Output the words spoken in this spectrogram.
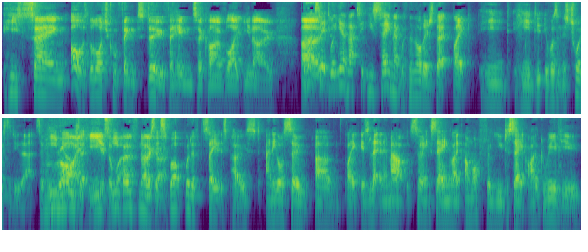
he's saying, "Oh, it's the logical thing to do for him to kind of like you know." Well, that's uh, it. Well, yeah, that's it. He's saying that with the knowledge that like he he did, it wasn't his choice to do that. So he Right, knows that he he, is he both knows that Spock would have stayed at his post, and he also um, like is letting him out, saying saying like I'm offering you to say I agree with you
